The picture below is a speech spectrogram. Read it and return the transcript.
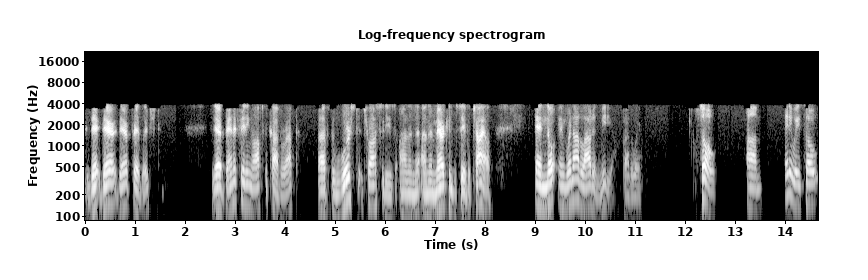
They're, they're, they're privileged. They're benefiting off the cover-up of the worst atrocities on an, on an American disabled child. And, no, and we're not allowed in the media, by the way. So, um, anyway, so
